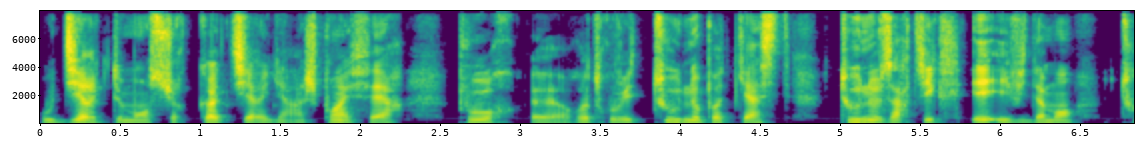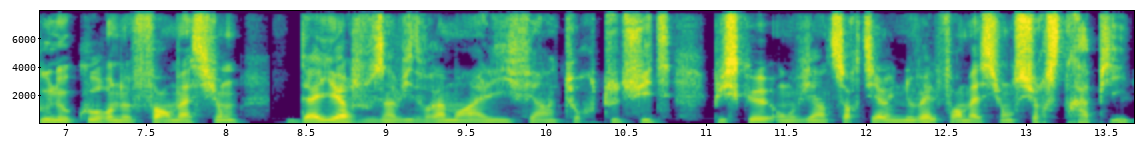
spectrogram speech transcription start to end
ou directement sur code-garage.fr pour euh, retrouver tous nos podcasts, tous nos articles et évidemment tous nos cours, nos formations. D'ailleurs, je vous invite vraiment à aller y faire un tour tout de suite, puisque on vient de sortir une nouvelle formation sur Strapi.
